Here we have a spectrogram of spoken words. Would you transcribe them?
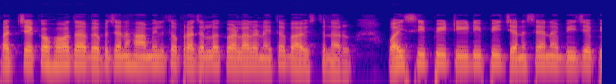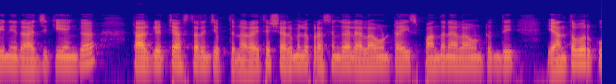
ప్రత్యేక హోదా విభజన హామీలతో ప్రజల్లోకి వెళ్ళాలని అయితే భావిస్తున్నారు. వైసీపీ టీడీపీ జనసేన బీజేపీని రాజకీయంగా టార్గెట్ చేస్తారని చెప్తున్నారు. అయితే షర్మిల ప్రసంగాలు ఎలా ఉంటాయి? స్పందన ఎలా ఉంటుంది? ఎంతవరకు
